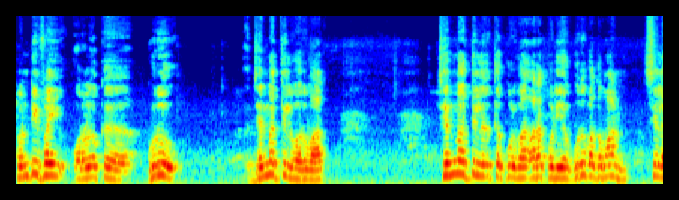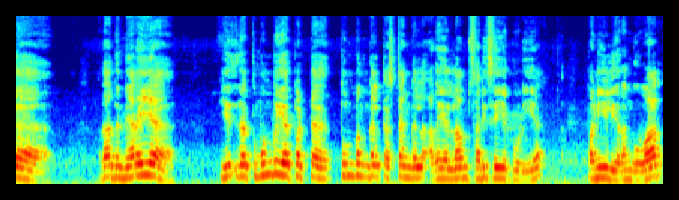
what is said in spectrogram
டுவெண்ட்டி ஃபைவ் ஓரளவுக்கு குரு ஜென்மத்தில் வருவார். ஜென்மத்தில் இருக்கக்கூடிய வரக்கூடிய குரு பகவான் சில அதாவது நிறைய இதற்கு முன்பு ஏற்பட்ட துன்பங்கள் கஷ்டங்கள் அதையெல்லாம் சரி செய்யக்கூடிய பணியில் இறங்குவார்.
